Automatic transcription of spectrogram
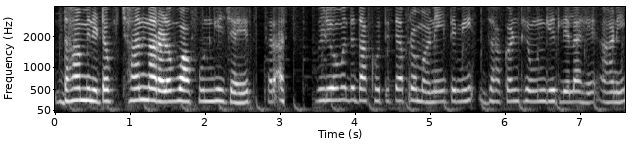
दहा मिनिटं छान नारळं वाफवून घ्यायचे आहेत. तर आ- व्हिडिओमध्ये दाखवते त्याप्रमाणे इथे मी झाकण ठेवून घेतलेलं आहे आणि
